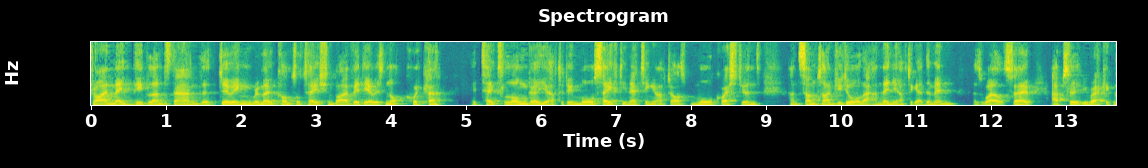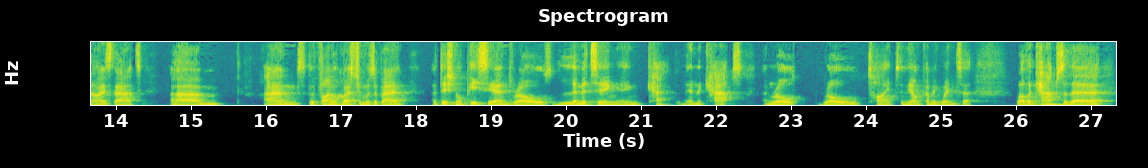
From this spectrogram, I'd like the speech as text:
try and make people understand that doing remote consultation via video is not quicker. It takes longer. You have to do more safety netting. You have to ask more questions, and sometimes you do all that, and then you have to get them in as well. So, absolutely recognise that. Um, and the final question was about additional PCN roles, limiting in cap in the caps and role role types in the oncoming winter. Well, the caps are there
